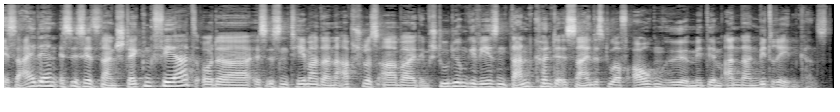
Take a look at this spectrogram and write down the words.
Es sei denn, es ist jetzt dein Steckenpferd oder es ist ein Thema deiner Abschlussarbeit im Studium gewesen, dann könnte es sein, dass du auf Augenhöhe mit dem anderen mitreden kannst.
